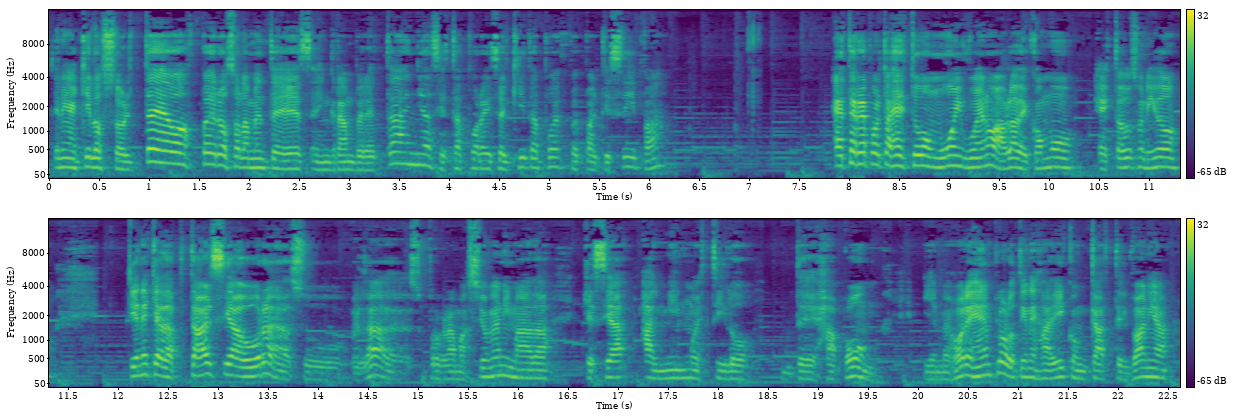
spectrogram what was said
Tienen aquí los sorteos, pero solamente es en Gran Bretaña. Si estás por ahí cerquita, pues, pues participa. Este reportaje estuvo muy bueno. Habla de cómo Estados Unidos tiene que adaptarse ahora a su, ¿verdad? su programación animada que sea al mismo estilo de Japón. Y el mejor ejemplo lo tienes ahí con Castlevania,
